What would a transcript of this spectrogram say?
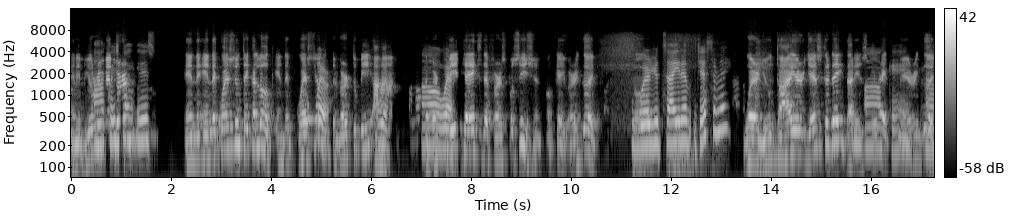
And if you Ah, remember, question is in the in the question, take a look. In the question, Where? the verb to be, uh Where? the Oh, verb to be takes the first position. Okay, very good. So, Were you tired yesterday? Were you tired yesterday? That is correct. Okay. Very good.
